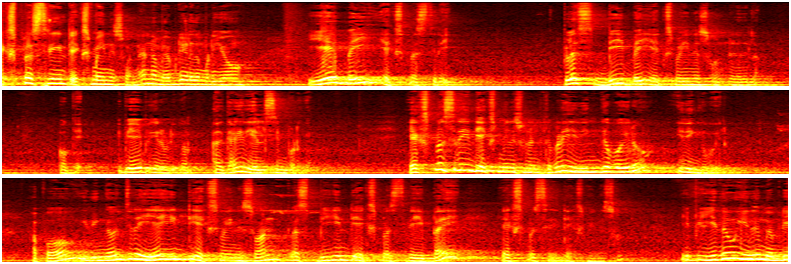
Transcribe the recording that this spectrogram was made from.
x plus three into x minus ஒன்னை நம்ம எப்படி எழுத முடியும்? A by x plus three plus B by x minus one எழுதலாம். ஓகே இப்போ ஏபி கண்டுபிடிக்கணும். அதுக்காக இது எல்சியும் போடுங்க. X plus three into x minus one எடுத்த பிறகு இது இங்கே போயிடும் இது இங்கே போயிடும் அப்போது இது இங்கே வந்துச்சுன்னா A into x minus one plus B into x plus three by x plus three into x minus one இப்போ இதுவும் இதுவும் எப்படி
